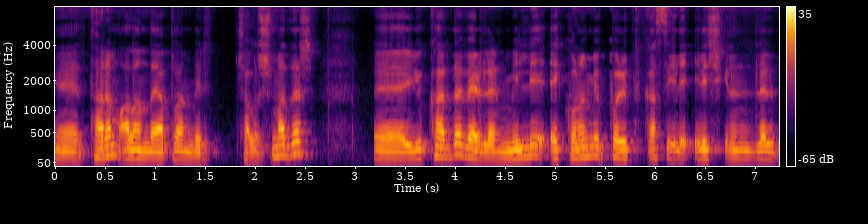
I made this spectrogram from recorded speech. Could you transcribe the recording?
e, tarım alanında yapılan bir çalışmadır. E, yukarıda verilen milli ekonomi politikası ile ilişkilendirile-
